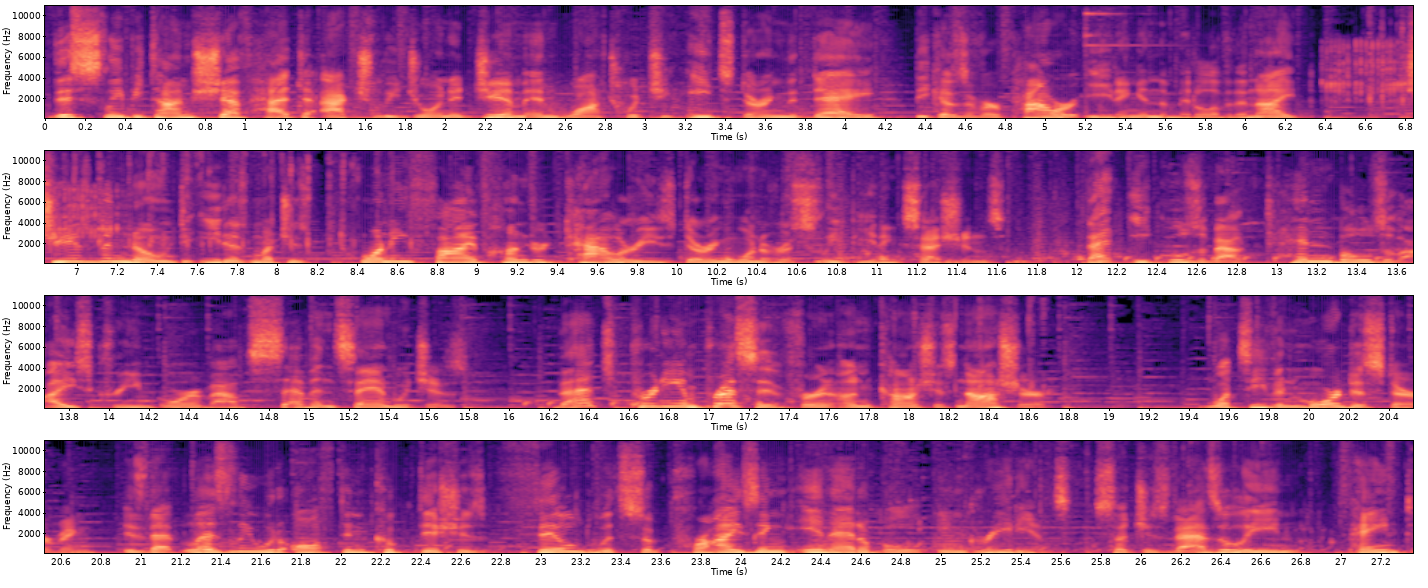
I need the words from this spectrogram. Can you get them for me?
This Sleepy Time chef had to actually join a gym and watch what she eats during the day because of her power eating in the middle of the night. She has been known to eat as much as 2,500 calories during one of her sleep eating sessions. That equals about 10 bowls of ice cream or about 7 sandwiches. That's pretty impressive for an unconscious nosher. What's even more disturbing is that Leslie would often cook dishes filled with surprising inedible ingredients, such as Vaseline, paint,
